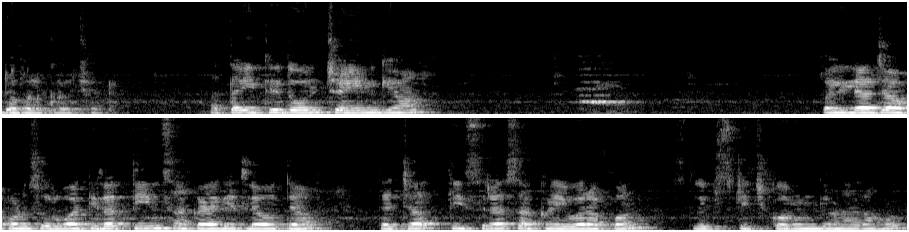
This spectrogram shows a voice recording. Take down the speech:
डबल क्रोचेट आता इथे दोन चैन घ्या. पहिल्या ज्या आपण सुरुवातीला तीन साखळ्या घेतल्या होत्या त्याच्या तिसऱ्या साखळीवर आपण स्लिप स्टिच करून घेणार आहोत.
